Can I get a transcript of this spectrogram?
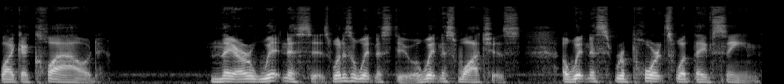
like a cloud. And they are witnesses. What does a witness do? A witness watches, a witness reports what they've seen.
